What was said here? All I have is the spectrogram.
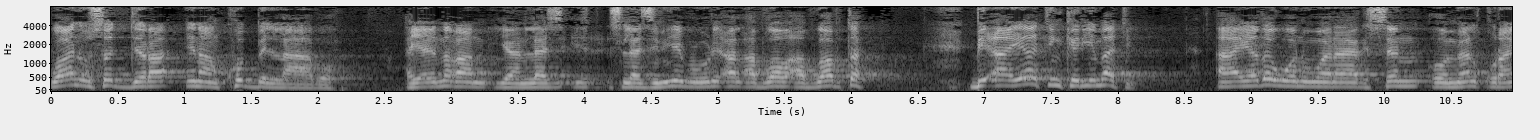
wa an usadira inaan ku bilaabo. Ayaa inaqaan yaan islaazimiyey buu ihi alabwaaba abwaabta biaayaatin kariimaatin. Aayado wan wanaagsan oo min alqur'aan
